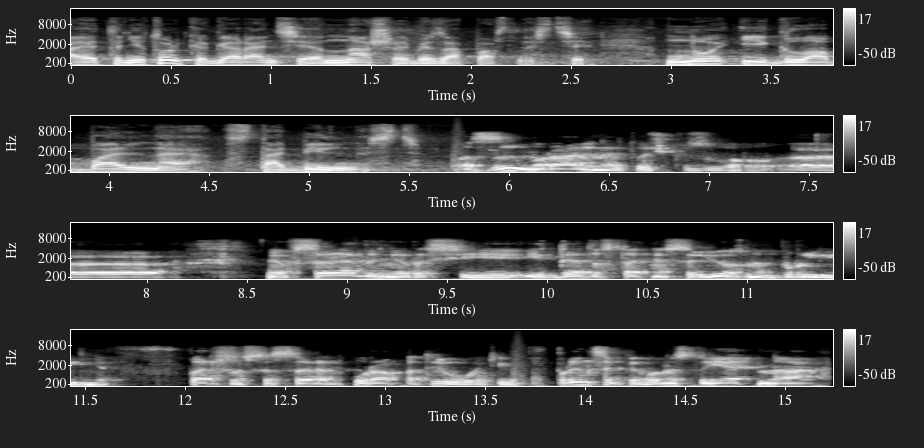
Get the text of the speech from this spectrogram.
А это не только гарантия нашей безопасности, но и глобальная стабильность. З моральної точки зору е, всередині Росії йде достатньо серйозне бурління. Вперше все серед ура патріотів. В принципі, вони стоять на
